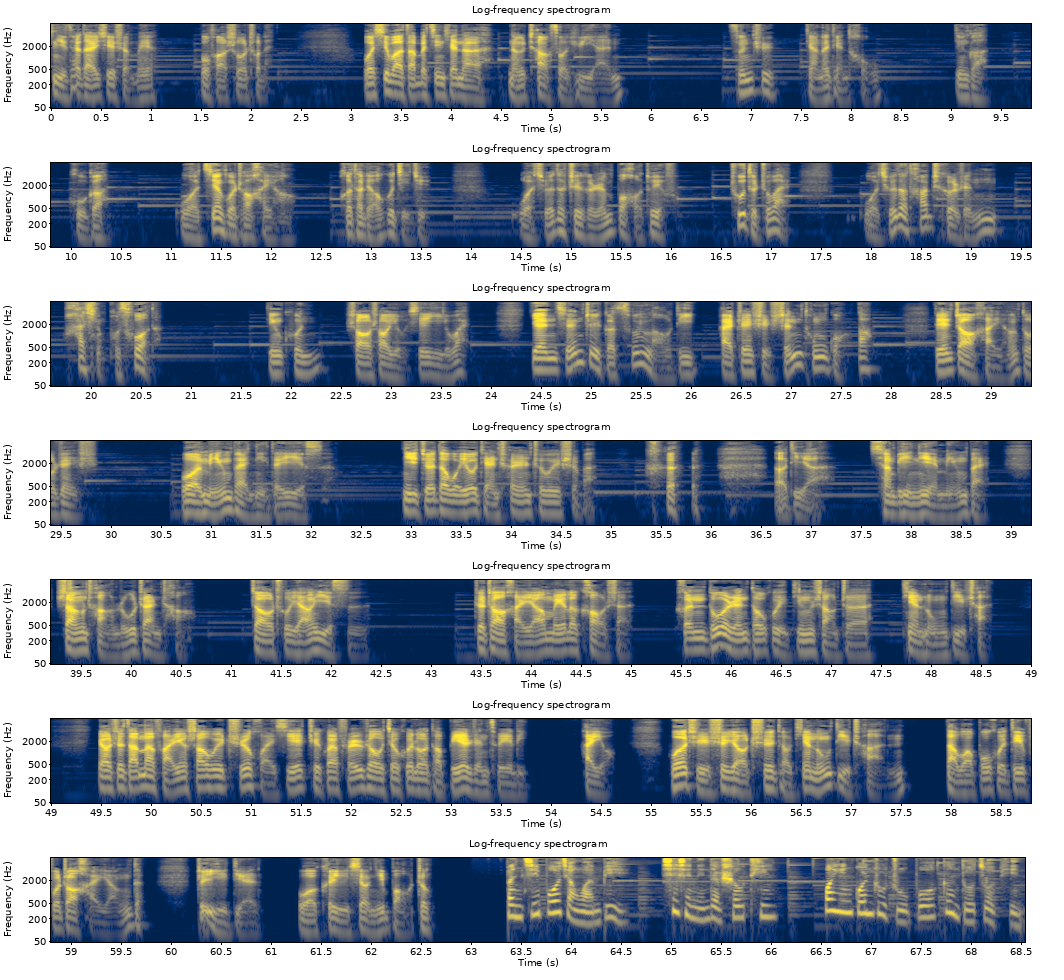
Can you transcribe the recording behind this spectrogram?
你在担心什么呀？不妨说出来。我希望咱们今天呢能畅所欲言。孙志点了点头。丁哥，虎哥，我见过赵海洋，和他聊过几句。我觉得这个人不好对付。除此之外，我觉得他这个人还挺不错的。丁坤稍稍有些意外，眼前这个孙老弟还真是神通广大，连赵海洋都认识。我明白你的意思。你觉得我有点趁人之危是吧？呵呵，老弟呀，想必你也明白，商场如战场，赵楚阳一死，这赵海洋没了靠山，很多人都会盯上这天龙地产。要是咱们反应稍微迟缓些，这块肥肉就会落到别人嘴里。还有，我只是要吃掉天龙地产，但我不会对付赵海洋的，这一点我可以向你保证。本集播讲完毕，谢谢您的收听，欢迎关注主播更多作品。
